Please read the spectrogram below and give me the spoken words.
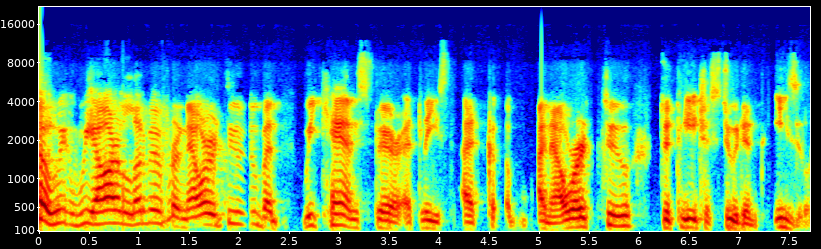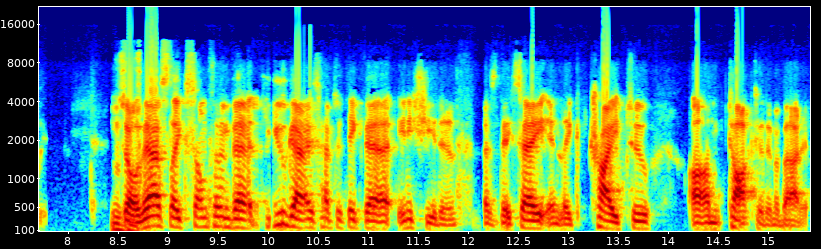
we, we are a little bit for an hour or two, but we can spare at least a, an hour or two to teach a student easily. So that's like something that you guys have to take that initiative, as they say, and like try to um, talk to them about it.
